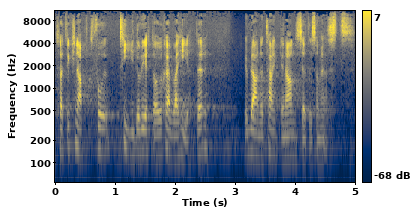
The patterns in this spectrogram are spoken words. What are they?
så att vi knappt får tid att veta vad vi själva heter. Ibland när tankarna ansätter som helst.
